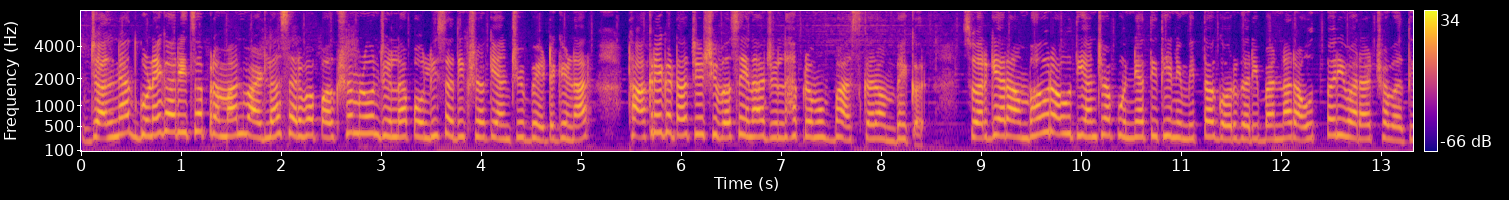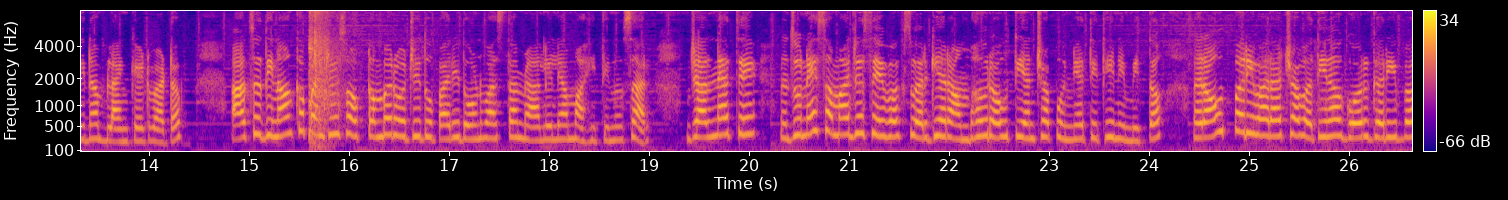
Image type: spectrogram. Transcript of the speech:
जालन्यात गुन्हेगारीचं प्रमाण वाढलं सर्व पक्ष मिळून जिल्हा पोलीस अधीक्षक यांची भेट घेणार. ठाकरे गटाचे शिवसेना जिल्हाप्रमुख भास्कर आंबेकर. स्वर्गीय रामभाऊ राऊत यांच्या पुण्यतिथीनिमित्त गोरगरिबांना राऊत परिवाराच्या वतीनं ब्लँकेट वाटप. आज दिनांक पंचवीस ऑक्टोबर रोजी दुपारी दोन वाजता मिळालेल्या माहितीनुसार जालन्याचे जुने समाजसेवक स्वर्गीय रामभाऊ राऊत यांच्या पुण्यतिथीनिमित्त राऊत परिवाराच्या वतीनं गोरगरीब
